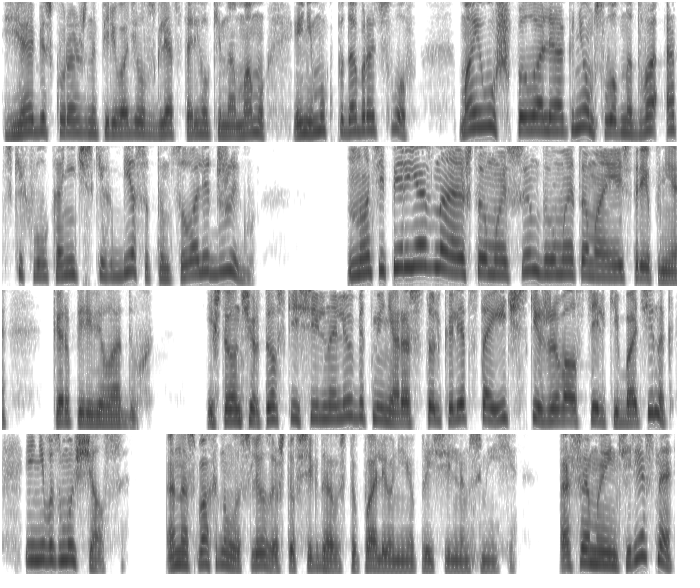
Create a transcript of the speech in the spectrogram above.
Я обескураженно переводил взгляд с тарелки на маму и не мог подобрать слов. Мои уши пылали огнем, словно два адских вулканических беса танцевали джигу. «Но теперь я знаю, что мой сын думает о моей стрепне», — Кэр перевела дух. «И что он чертовски сильно любит меня, раз столько лет стоически жевал стельки ботинок и не возмущался». Она смахнула слезы, что всегда выступали у нее при сильном смехе. А самое интересное,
